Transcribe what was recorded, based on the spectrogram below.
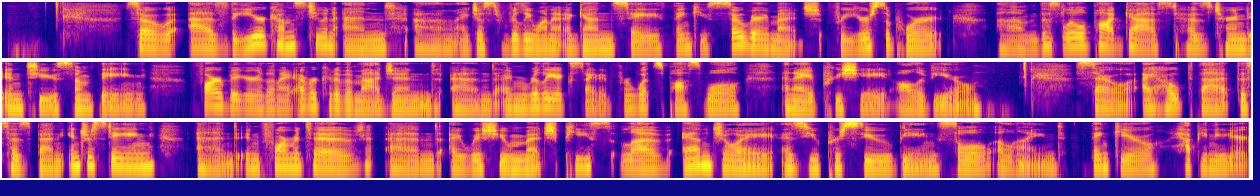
So, as the year comes to an end, um, I just really want to again say thank you so very much for your support. Um, this little podcast has turned into something far bigger than I ever could have imagined. And I'm really excited for what's possible. And I appreciate all of you. So I hope that this has been interesting and informative. And I wish you much peace, love, and joy as you pursue being soul aligned. Thank you. Happy New Year.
